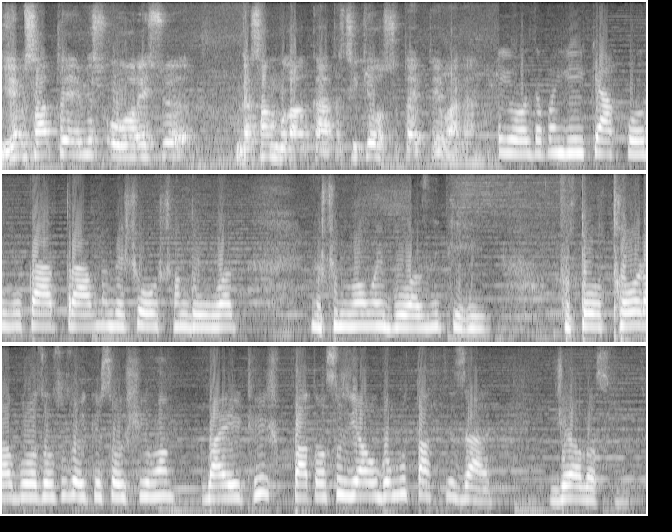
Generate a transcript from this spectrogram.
ییٚمہِ ساتہٕ تُہۍ أمِس اور ٲسِو گژھان مُلاقاتَس یہِ کیٛاہ اوسوٕ تَتہِ تۄہہِ وَنان یہِ اوس دَپان یہِ کیٛاہ کوٚر بہٕ کَر ترٛاونہٕ مےٚ چھُ اوٚشَن دود مےٚ چھُنہٕ یِوان وۄنۍ بوزنہٕ کِہیٖنۍ تہٕ تھوڑا بہت اوسُس أکِس اوس یِوان لایٹ ہِش پَتہٕ اوسُس یَوٕ گوٚمُت تَتھ تہِ زیادٕ جیلَس منٛز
